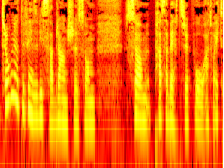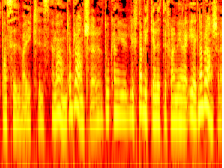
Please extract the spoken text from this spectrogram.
tror ni att det finns vissa branscher som, som passar bättre på att vara expansiva i kris än andra branscher? Då kan ni ju lyfta blicken lite från era egna branscher.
